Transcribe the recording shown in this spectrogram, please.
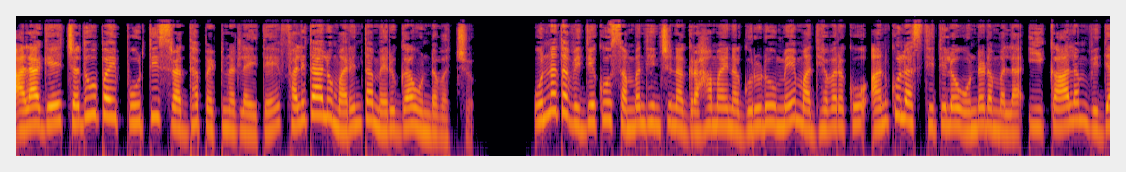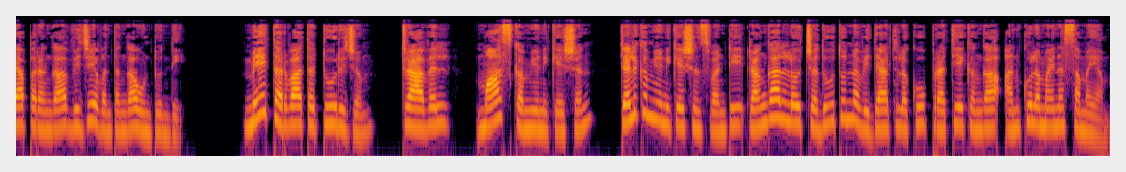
అలాగే చదువుపై పూర్తి శ్రద్ధ పెట్టినట్లయితే ఫలితాలు మరింత మెరుగ్గా ఉండవచ్చు. ఉన్నత విద్యకు సంబంధించిన గ్రహమైన గురుడు మే మధ్యవరకు అనుకూల స్థితిలో ఉండడం వల్ల ఈ కాలం విద్యాపరంగా విజయవంతంగా ఉంటుంది. మే తర్వాత tourism travel mass communication telecommunications వంటి రంగాలలో చదువుతున్న విద్యార్థులకు ప్రత్యేకంగా అనుకూలమైన సమయం.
